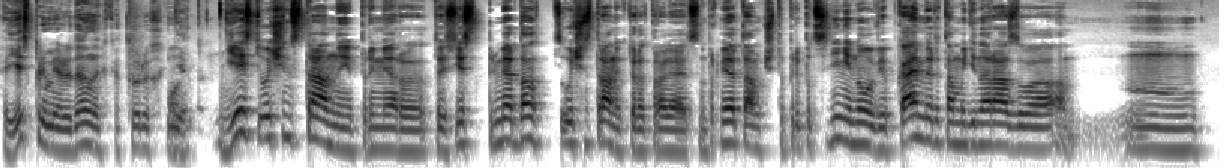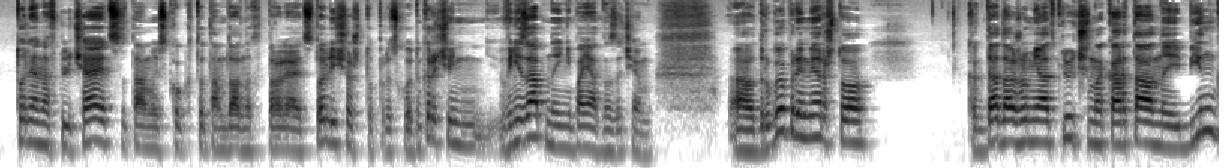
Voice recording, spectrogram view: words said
А есть примеры данных, которых Вот. нет? Есть очень странные примеры. То есть, есть пример данных очень странный, которые отправляются. Например, там что-то при подсоединении новой веб-камеры там единоразово, то ли она включается там и сколько-то там данных отправляется, то ли еще что происходит. Ну, короче, внезапно и непонятно зачем. А, Другой пример, что когда даже у меня отключена Cortana и Bing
